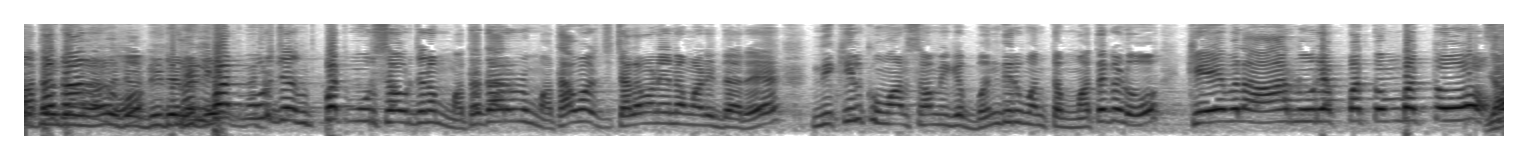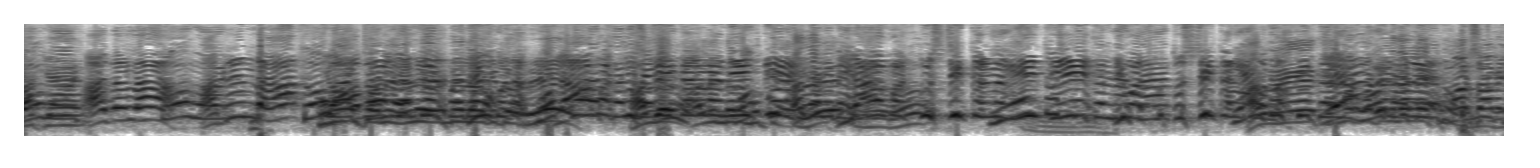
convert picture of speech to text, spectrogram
ಮತದಾರರು. ಇಪ್ಪತ್ತ್ ಮೂರು ಜನ ಇಪ್ಪತ್ ಮೂರು ಸಾವಿರ ಜನ ಮತದಾರರು ಮತ ಚಲಾವಣೆಯನ್ನ ಮಾಡಿದ್ದಾರೆ. ನಿಖಿಲ್ ಕುಮಾರಸ್ವಾಮಿಗೆ ಬಂದಿರುವಂತ ಮತಗಳು ಕೇವಲ ಆರ್ನೂರ ಎಪ್ಪತ್ತೊಂಬತ್ತು? ಅದಲ್ಲ. ಅದರಿಂದ ಯಾವ ತುಷ್ಟೀಕರಣ ನೀತಿ ತುಷ್ಟೀಕರಣ ಇವತ್ತು ಸರ್? ತುಷ್ಟೀಕರಣ? ಕುಮಾರಸ್ವಾಮಿ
